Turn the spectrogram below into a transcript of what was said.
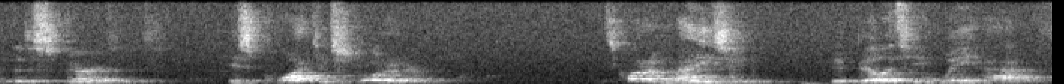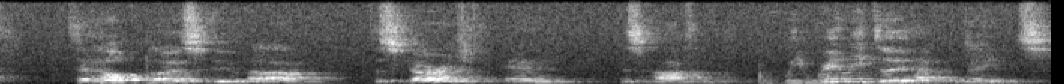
and the dispirited is quite extraordinary It's quite amazing the ability we have to help those who are discouraged and disheartened. We really do have the means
